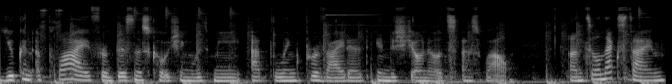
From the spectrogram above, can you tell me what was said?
you can apply for business coaching with me at the link provided in the show notes as well. Until next time.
